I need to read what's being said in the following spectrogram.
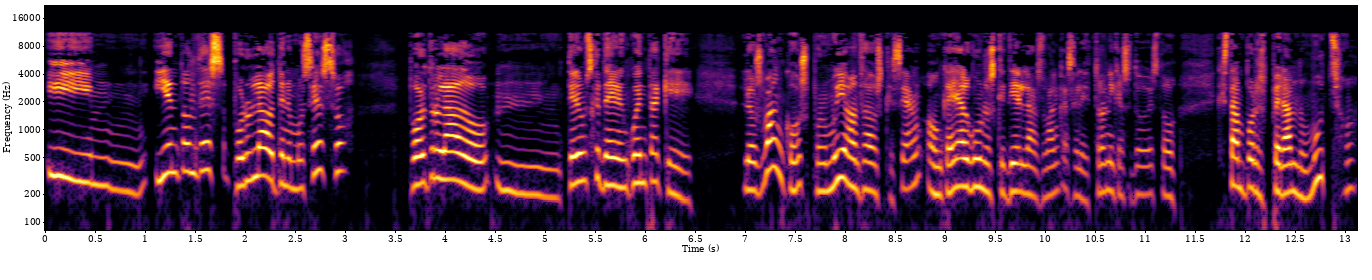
Y, y entonces, por un lado tenemos eso, por otro lado, mmm, tenemos que tener en cuenta que los bancos, por muy avanzados que sean, aunque hay algunos que tienen las bancas electrónicas y todo esto que están por esperando mucho,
